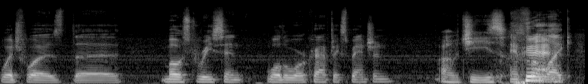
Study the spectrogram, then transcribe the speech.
which was the most recent World of Warcraft expansion. oh jeez And for like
